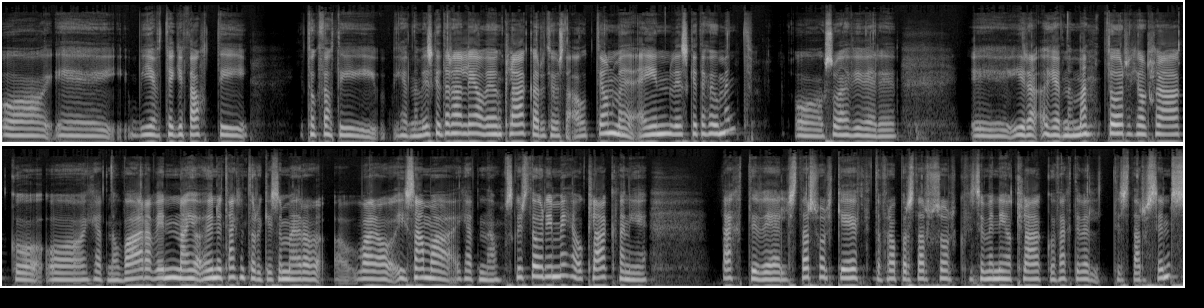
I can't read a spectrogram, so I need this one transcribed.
og ég, ég í, ég tók þátt í hérna, viðskiptarhali á vegum klag árið 2018 með ein viðskiptahugmynd og svo hef ég verið í, í hérna, mentor hjá klag og, og hérna, var að vinna hjá öðnu teknitorki sem á, var á, í sama hérna, skrifstofurými á klag þannig ég þekkti vel starfsfólki, þetta frábæra starfsfólk sem vinni hjá klag og þekkti vel til starfsins.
